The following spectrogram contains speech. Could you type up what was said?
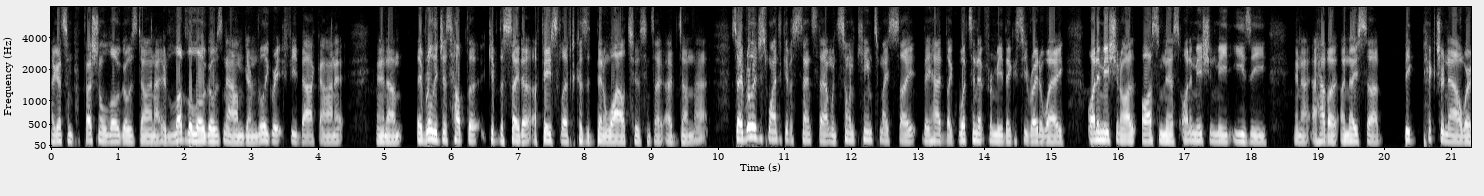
I got some professional logos done. I love the logos now. I'm getting really great feedback on it, and um, it really just helped the, give the site a, a facelift because it's been a while too since I, I've done that. So I really just wanted to give a sense that when someone came to my site, they had like what's in it for me. They could see right away automation aw- awesomeness, automation made easy, and I, I have a, a nice uh, big picture now where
